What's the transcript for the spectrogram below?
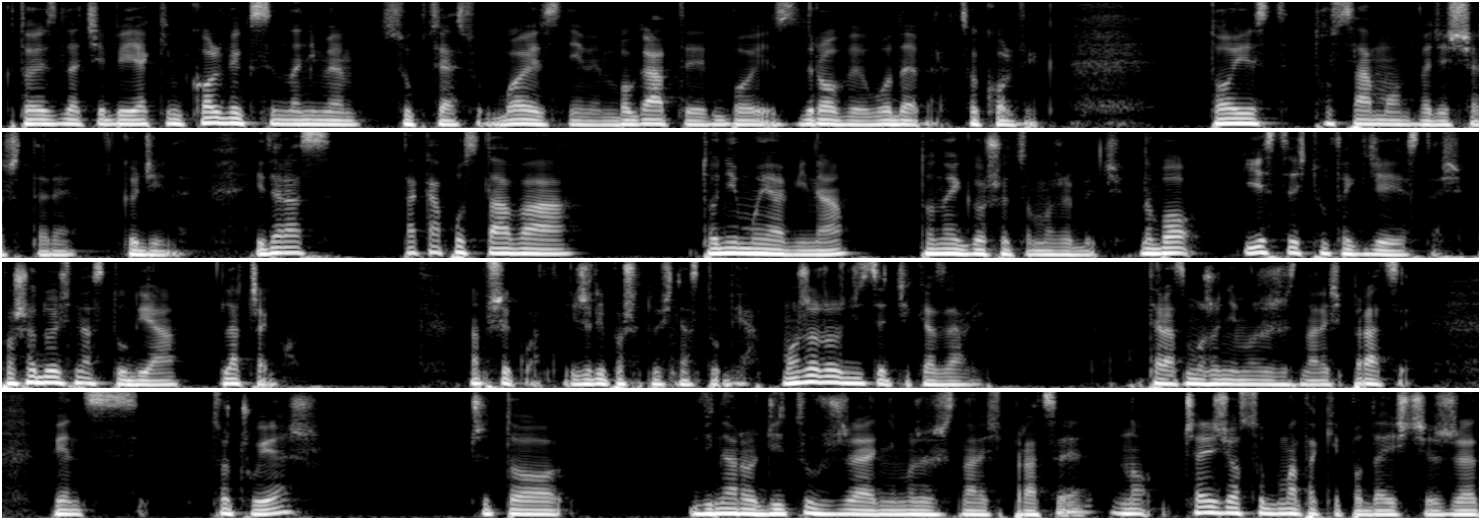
kto jest dla ciebie jakimkolwiek synonimem sukcesu, bo jest, nie wiem, bogaty, bo jest zdrowy, whatever, cokolwiek. To jest to samo 24 godziny. I teraz taka postawa to nie moja wina, to najgorsze, co może być. No bo jesteś tutaj, gdzie jesteś. Poszedłeś na studia. Dlaczego? Na przykład, jeżeli poszedłeś na studia, może rodzice ci kazali. Teraz może nie możesz znaleźć pracy. Więc co czujesz? Czy to wina rodziców, że nie możesz znaleźć pracy? No, część osób ma takie podejście, że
